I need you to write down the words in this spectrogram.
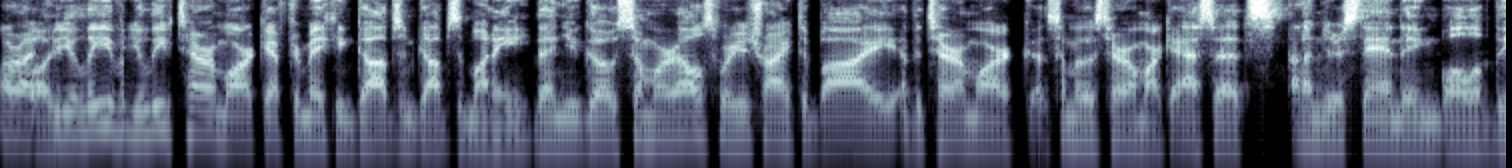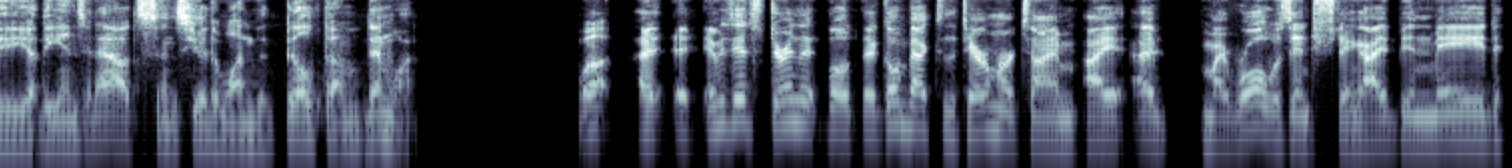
All right. Well, so you leave you leave Terremark after making gobs and gobs of money. Then you go somewhere else where you're trying to buy the Terremark, uh, some of those Terremark assets, understanding all of the the ins and outs since you're the one that built them. Then what? Well, I, it it was it's during the well going back to the Terremark time. I, I my role was interesting. I had been made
